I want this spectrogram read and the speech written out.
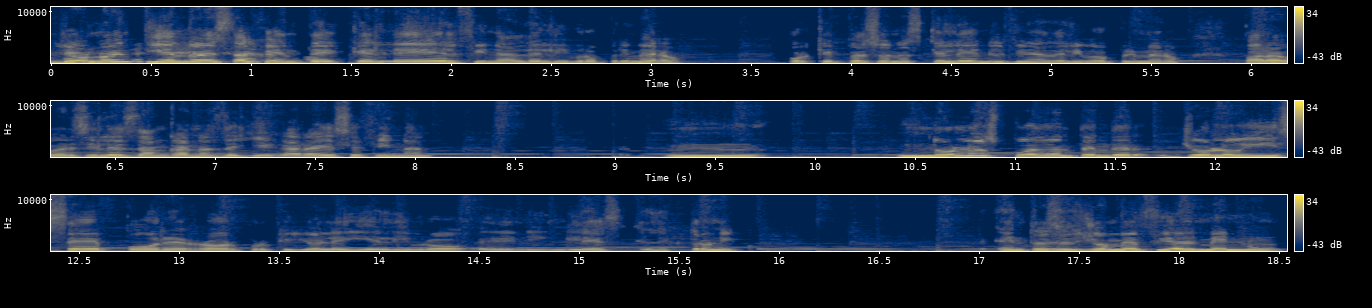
Yo no entiendo a esta gente que lee el final del libro primero. Porque hay personas que leen el final del libro primero para ver si les dan ganas de llegar a ese final. Mm, no los puedo entender. Yo lo hice por error porque yo leí el libro en inglés electrónico. Entonces yo me fui al menú,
